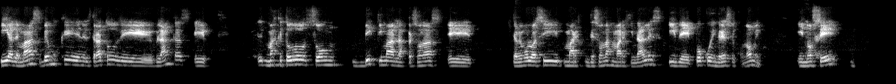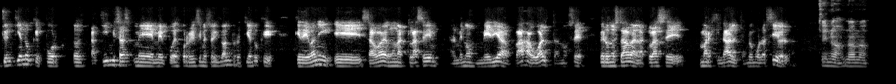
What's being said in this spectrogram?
Y además vemos que en el trato de blancas, eh, más que todo son víctimas las personas, eh, llamémoslo así, de zonas marginales y de poco ingreso económico. Y no sé, yo entiendo que por, aquí quizás me, me puedes corregir si me estoy equivocando, pero entiendo que, que Devani eh, estaba en una clase al menos media, baja o alta, no sé, pero no estaba en la clase marginal, llamémoslo así, ¿verdad? Sí, no, no, no.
